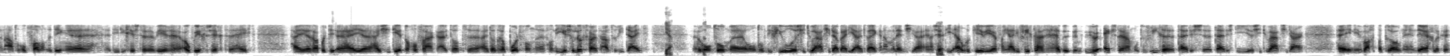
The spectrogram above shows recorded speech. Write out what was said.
een aantal opvallende dingen uh, die hij gisteren weer, ook weer gezegd heeft. Hij, hij, hij, citeert nogal vaak uit dat, uit dat rapport van, van de Ierse luchtvaartautoriteit. Ja. Rondom, rondom die fuel-situatie daar bij die uitwijken naar Valencia. En dan zegt hij elke keer weer van ja, die vliegtuigen hebben een uur extra moeten vliegen tijdens, tijdens die situatie daar. in, in wachtpatronen en dergelijke.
